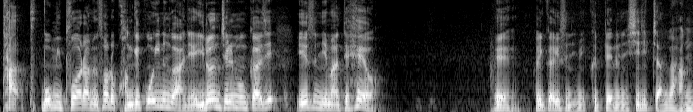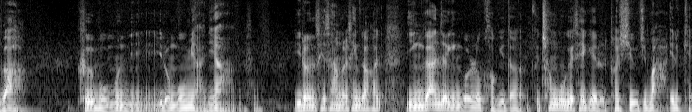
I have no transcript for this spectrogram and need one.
다 몸이 부활하면 서로 관계 꼬이는 거 아니에요? 이런 질문까지 예수님한테 해요. 예. 그러니까 예수님이 그때는 시집장가 안 가. 그 몸은 이런 몸이 아니야. 이런 세상을 생각하 인간적인 걸로 거기다 그 천국의 세계를 더 씌우지 마. 이렇게.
